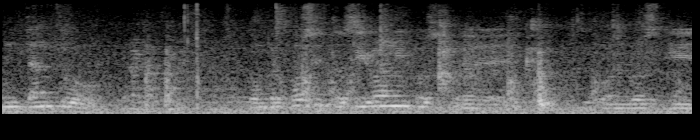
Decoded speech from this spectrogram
un tanto con propósitos irónicos eh, con los que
